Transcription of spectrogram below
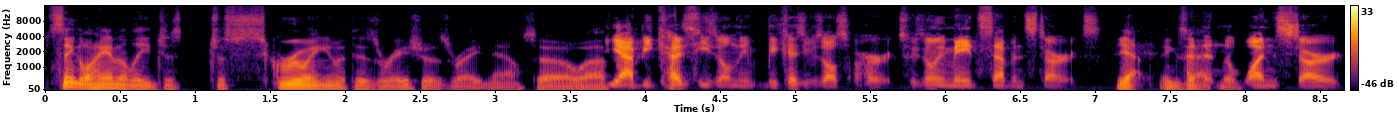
single-handedly just just screwing with his ratios right now. So uh, Yeah, because he's only because he was also hurt, so he's only made seven starts, yeah, and exactly. then the one start.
